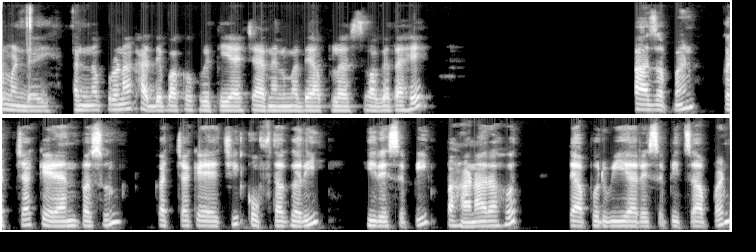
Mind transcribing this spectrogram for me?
मंडळी. अन्नपूर्णा खाद्यपाककृती या चॅनलमध्ये आपलं स्वागत आहे. आज आपण कच्च्या केळ्यांपासून कच्च्या केळ्याची कोफ्ता करी ही रेसिपी पाहणार आहोत. त्यापूर्वी या रेसिपीचं आपण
